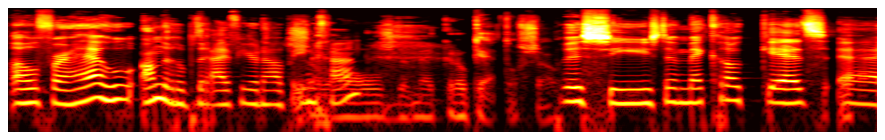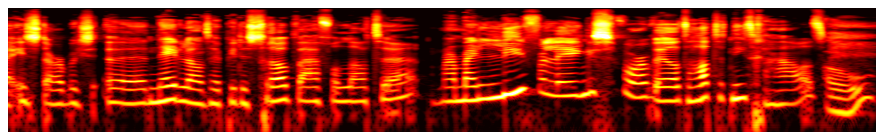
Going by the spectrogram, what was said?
over hè, hoe andere bedrijven hier nou op ingaan. Zoals de McCroket of zo. Precies, de McCroket. eh in Starbucks eh, Nederland heb je de stroopwafellatten. Maar mijn lievelingsvoorbeeld had het niet gehaald. Oh,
